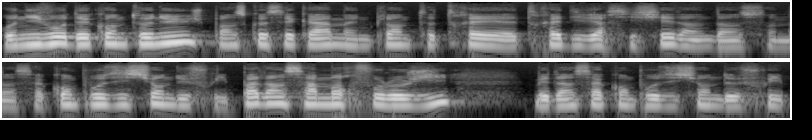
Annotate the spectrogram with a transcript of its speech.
au niveau des contenus, je pense que c'est quand même une plante très, diversifiée dans, dans, sa composition du fruit. Pas dans sa morphologie, mais dans sa composition de fruit,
